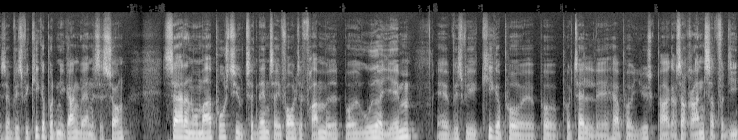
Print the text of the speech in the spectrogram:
så hvis vi kigger på den igangværende sæson, så er der nogle meget positive tendenser i forhold til fremmødet, både ude og hjemme. Øh, hvis vi kigger på, øh, på, på tallet øh, her på Jysk Park, og så renser for de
